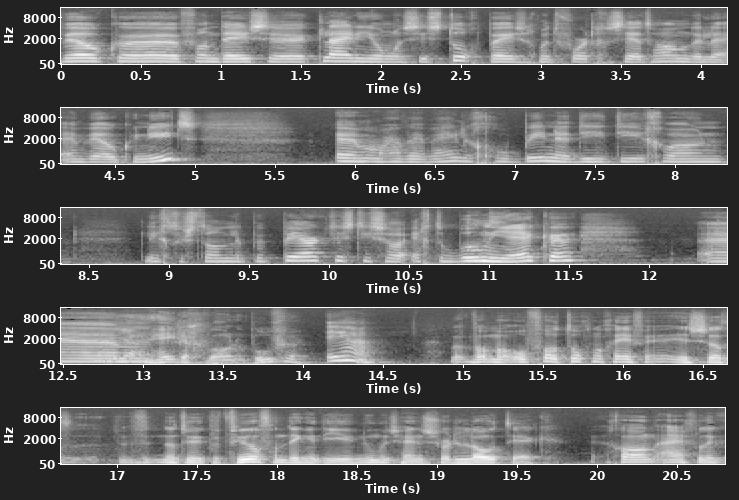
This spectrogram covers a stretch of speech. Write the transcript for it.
Welke van deze kleine jongens is toch bezig met voortgezet handelen en welke niet. Eh, maar we hebben een hele groep binnen die, die gewoon licht verstandelijk beperkt is. Die zal echt de boel niet hacken. Nou ja, Ehm, een hele gewone boeven. ja. Wat me opvalt toch nog even is dat natuurlijk veel van dingen die je noemt zijn een soort low-tech. Gewoon eigenlijk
